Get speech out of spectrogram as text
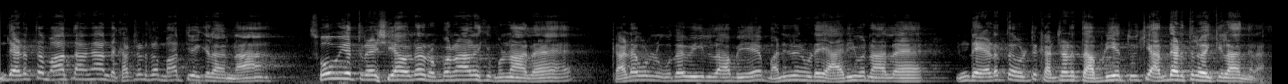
இந்த இடத்த மாற்றாங்க அந்த கட்டடத்தை மாற்றி வைக்கலான்னா சோவியத் ரஷ்யாவில் ரொம்ப நாளைக்கு முன்னால் கடவுள் உதவி இல்லாமையே மனிதனுடைய அறிவினால் இந்த இடத்த விட்டு கட்டடத்தை அப்படியே தூக்கி அந்த இடத்துல வைக்கலாங்கிறான்.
